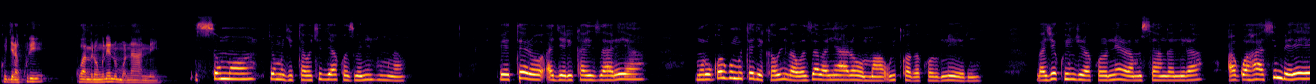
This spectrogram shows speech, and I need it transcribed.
kugera kuri ku wa mirongo ine n'umunani Isomo ryo mu gitabo cy'ibyakozwe n'intumwa. Petero agera i Kayisareya mu rugo rw'umutegeka w'ingabo z'Abanyaroma witwaga Koruneli. Ngo ajye kwinjira Koruneli aramusanganira, agwa hasi imbere ye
